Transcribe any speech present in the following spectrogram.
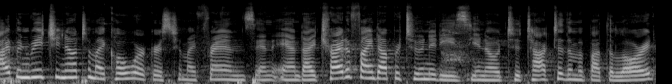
I've been reaching out to my coworkers, to my friends, and, and I try to find opportunities, you know, to talk to them about the Lord.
